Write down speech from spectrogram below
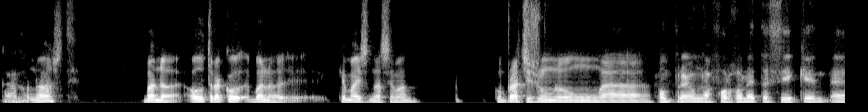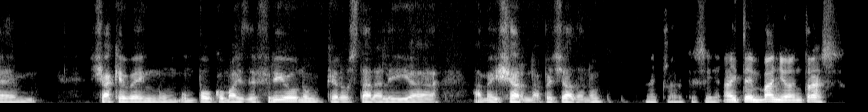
Cago na hostia. Bueno, outra cousa, bueno, que máis na semana? Compraches un, unha... Comprei unha forjoneta, así que eh, xa que ven un, un pouco máis de frío, non quero estar ali a, a meixar na pechada, non? Eh, claro que sí. Ah, Aí ten baño entras,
